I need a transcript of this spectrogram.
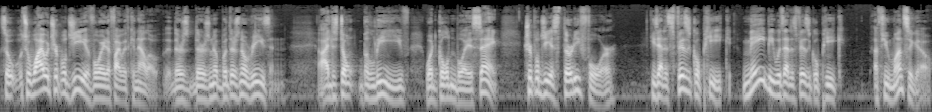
So, so why would Triple G avoid a fight with Canelo? There's, there's no, but there's no reason. I just don't believe what Golden Boy is saying. Triple G is 34. He's at his physical peak. Maybe was at his physical peak a few months ago.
